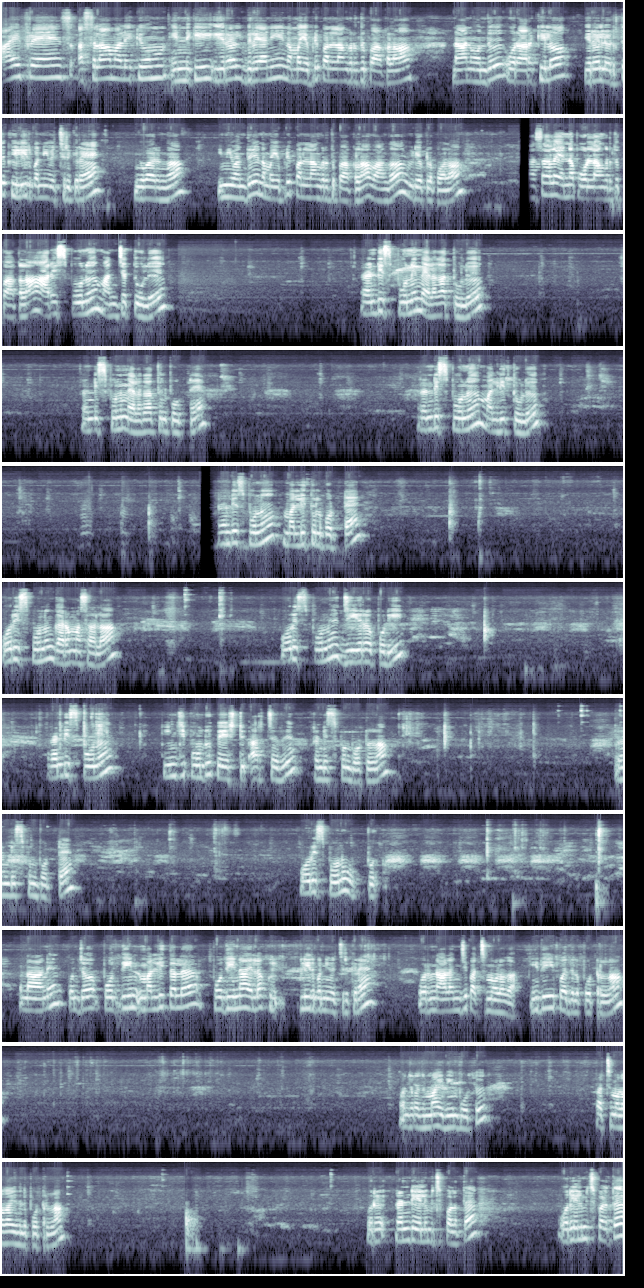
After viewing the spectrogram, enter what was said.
Hi friends அஸ்லாம் வலைக்கும் இன்றைக்கி இறல் பிரியாணி நம்ம எப்படி பண்ணலாங்கிறது பார்க்கலாம். நான் வந்து ஒரு அரை கிலோ இறல் எடுத்து கிளீர் பண்ணி வச்சுருக்கிறேன். இங்கே பாருங்க. இனி வந்து நம்ம எப்படி பண்ணலாங்கிறது பார்க்கலாம். வாங்க வீடியோக்குள்ளே போகலாம் மசாலா என்ன போடலாங்கிறது பார்க்கலாம். அரை ஸ்பூனு மஞ்சத்தூள். ரெண்டு ஸ்பூனு மிளகாத்தூள். ரெண்டு ஸ்பூனு மிளகாத்தூள் போட்டேன். ரெண்டு ஸ்பூனு மல்லித்தூள். ரெண்டு ஸ்பூனு மல்லித்தூள் போட்டேன். ஒரு ஸ்பூனு கரம் மசாலா. ஒரு ஸ்பூனு ஜீரப்பொடி ரெண்டு ஸ்பூனு இஞ்சி பூண்டு பேஸ்ட்டு அரைச்சது ரெண்டு ஸ்பூன் போட்டுடலாம். ரெண்டு ஸ்பூன் போட்டேன். ஒரு ஸ்பூனு உப்பு. நான் கொஞ்சம் புதின் மல்லித்தலை புதினா எல்லாம் க்ளீர் பண்ணி வச்சுருக்கிறேன். ஒரு நாலஞ்சு பச்சை மிளகா. இதையும் இப்போ இதில் போட்டுடலாம். கொஞ்சம் கொஞ்சமாக இதையும் போட்டு பச்சை மிளகா இதில் போட்டுடலாம். ஒரு ரெண்டு எலுமிச்சை பழத்தை ஒரு எலுமிச்சை பழத்தை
